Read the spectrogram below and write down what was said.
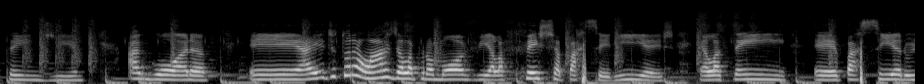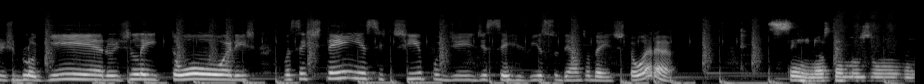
Entendi. Agora, é, a editora Large ela promove, ela fecha parcerias, ela tem é, parceiros blogueiros, leitores. Vocês têm esse tipo de, de serviço dentro da editora? Sim, nós temos um,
